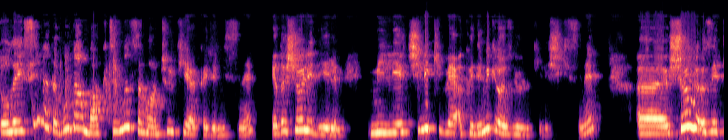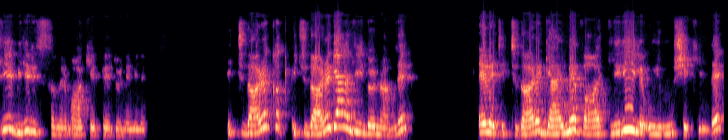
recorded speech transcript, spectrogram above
Dolayısıyla da buradan baktığımız zaman Türkiye Akademisi'ne ya da şöyle diyelim milliyetçilik ve akademik özgürlük ilişkisini e, şöyle özetleyebiliriz sanırım AKP dönemini. İktidara, iktidara geldiği dönemde evet iktidara gelme vaatleriyle uyumlu şekilde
